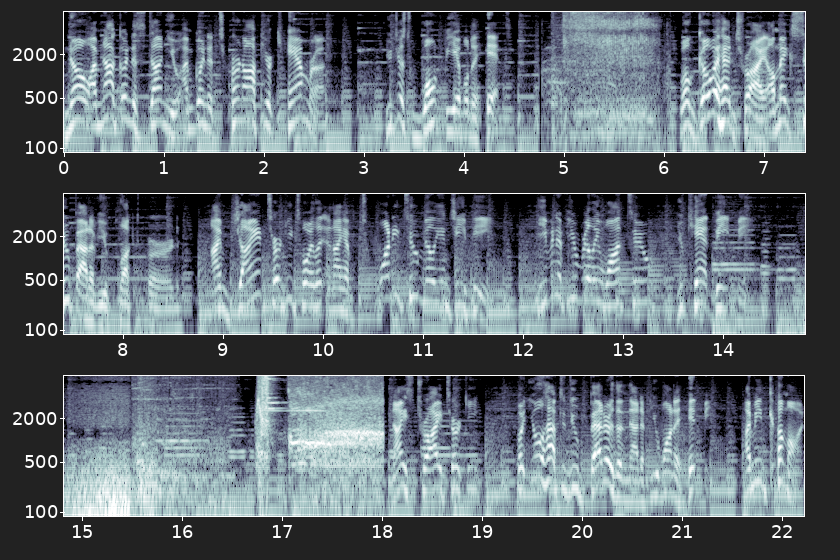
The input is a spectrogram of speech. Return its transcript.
No, I'm not going to stun you. I'm going to turn off your camera. You just won't be able to hit. Well, go ahead, try. I'll make soup out of you, plucked bird. I'm Giant Turkey Toilet and I have 22 million GP. Even if you really want to, you can't beat me. Nice try, Turkey. But you'll have to do better than that if you want to hit me. I mean, come on.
